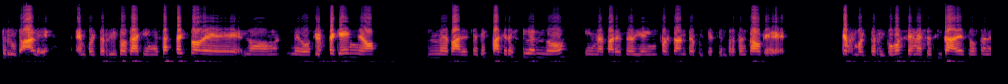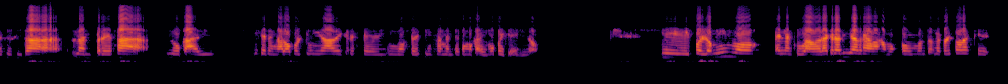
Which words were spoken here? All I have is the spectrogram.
brutales en Puerto Rico. O sea, que en ese aspecto de los negocios pequeños me parece que está creciendo y me parece bien importante porque siempre he pensado que, en Puerto Rico pues se necesita eso, se necesita la empresa local y que tenga la oportunidad de crecer y no ser simplemente como que algo pequeño. Y por lo mismo, en la incubadora creativa trabajamos con un montón de personas que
